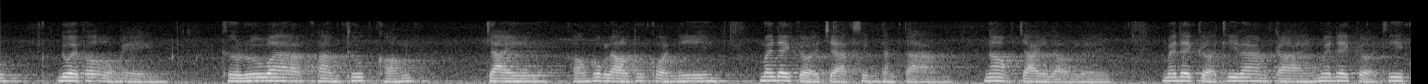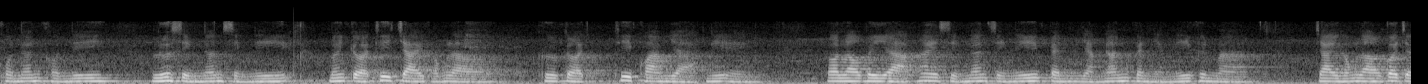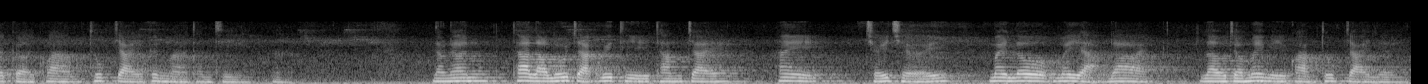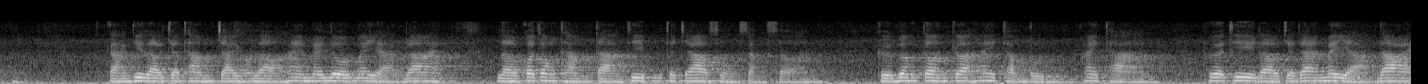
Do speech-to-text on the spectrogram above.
ด้วยพระองค์เอง คือรู้ว่าความทุกข์ของใจของพวกเราทุกคนนี้ ไม่ได้เกิดจากสิ่งต่างๆ นอกใจเราเลย ไม่ได้เกิดที่ร่างกายไม่ได้เกิดที่คนนั้นคนนี้ หรือสิ่งนั้นสิ่งนี้ มันเกิดที่ใจของเรา คือเกิดที่ความอยากนี้เอง พอเราไปอยากให้สิ่งนั้นสิ่งนี้เป็นอย่างนั้นเป็นอย่างนี้ขึ้นมา ใจของเราก็จะเกิดความทุกข์ใจขึ้นมาทันที ดังนั้นถ้าเรารู้จักวิธีทำใจให้เฉยๆ ไม่โลภไม่อยากได้ เราจะไม่มีความทุกข์ใจเลย การที่เราจะทำใจของเราให้ไม่โลภไม่อยากได้ เราก็ต้องทำตามที่พระพุทธเจ้าทรงสั่งสอน คือเบื้องต้นก็ให้ทำบุญให้ทาน เพื่อที่เราจะได้ไม่อยากได้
